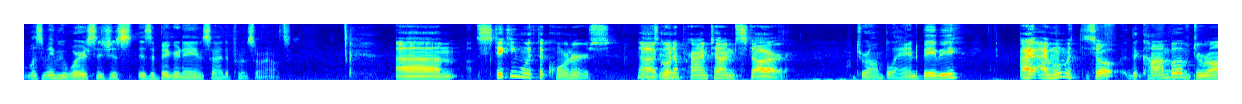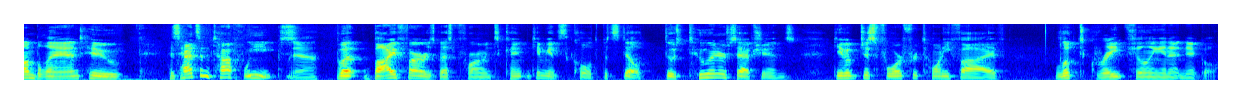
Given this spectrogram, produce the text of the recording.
was maybe worse is just is a bigger name, so I had to put him somewhere else. Um, sticking with the corners, uh, going to primetime star. DaRon Bland, baby. I, I went with so the combo of DaRon Bland, who has had some tough weeks, Yeah. but by far his best performance came, came against the Colts. But still, those two interceptions, gave up just four for twenty five, looked great filling in at nickel.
